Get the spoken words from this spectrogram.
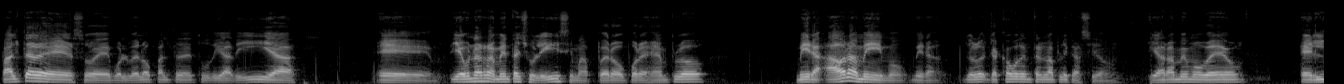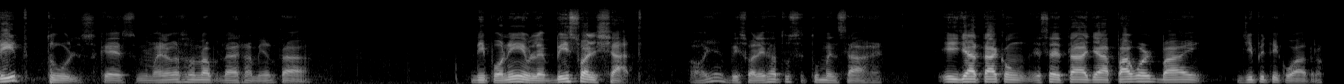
parte de eso es volverlo parte de tu día a día. eh, y es una herramienta chulísima, pero por ejemplo, mira, ahora mismo, mira, yo, lo- yo acabo de entrar en la aplicación y ahora mismo veo Elite Tools, que es, me imagino que son la, la herramienta disponible, Visual Chat. Oye, visualiza tu, tu mensaje. Y ya está con, ese está ya powered by GPT-4.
